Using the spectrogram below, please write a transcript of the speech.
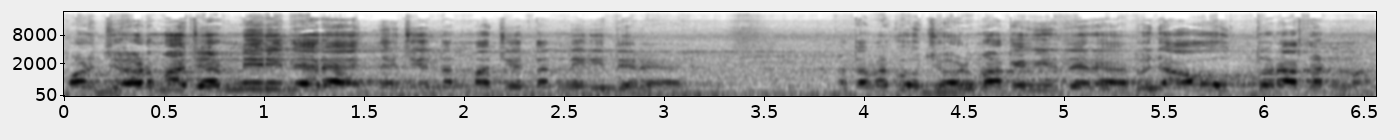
પણ જળમાં જળની રીતે રહ્યા ને ચેતનમાં ચેતનની રીતે રહ્યા તમે કહો, જળમાં કેવી રીતે રહ્યા? તો જાઓ ઉત્તરાખંડમાં.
